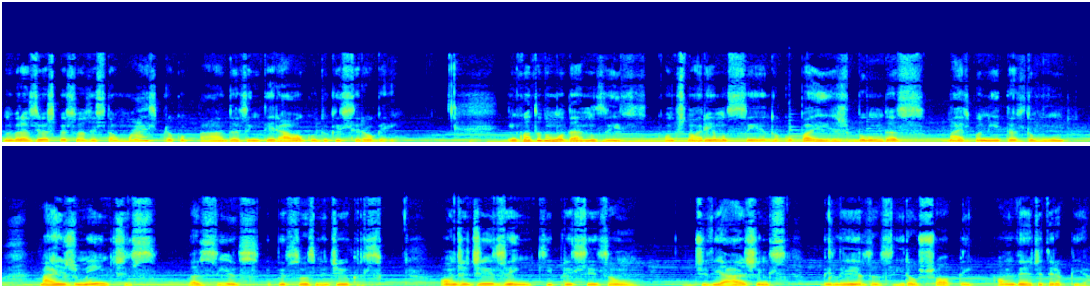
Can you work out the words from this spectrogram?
No Brasil, as pessoas estão mais preocupadas em ter algo do que ser alguém. Enquanto não mudarmos isso, continuaremos sendo o país de bundas mais bonitas do mundo, mais mentes vazias e pessoas medíocres, onde dizem que precisam de viagens, belezas, ir ao shopping ao invés de terapia.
